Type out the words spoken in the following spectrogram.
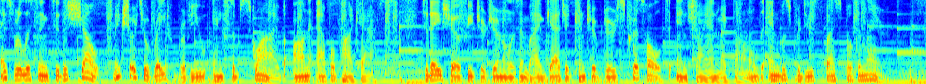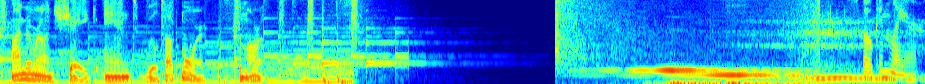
Thanks for listening to the show. Make sure to rate, review, and subscribe on Apple Podcasts. Today's show featured journalism by Engadget contributors Chris Holt and Cheyenne MacDonald and was produced by SpokenLayer. I'm Imran Sheikh, and we'll talk more tomorrow. SpokenLayer.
